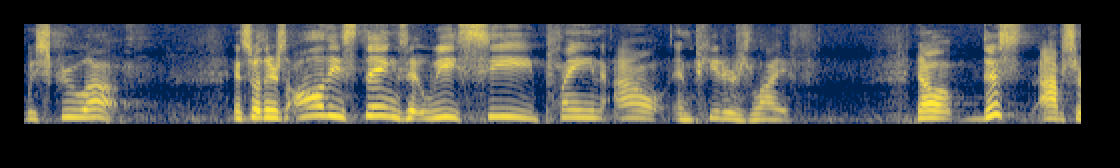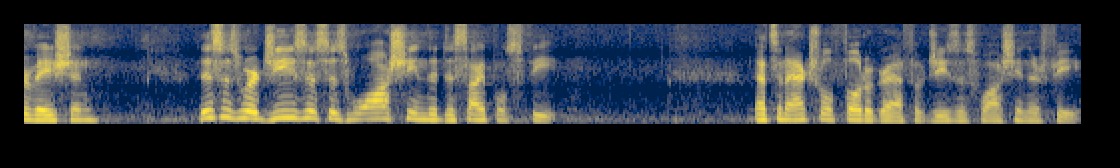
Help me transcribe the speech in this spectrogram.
we screw up. And so there's all these things that we see playing out in Peter's life. Now, this observation, this is where Jesus is washing the disciples' feet. That's an actual photograph of Jesus washing their feet.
